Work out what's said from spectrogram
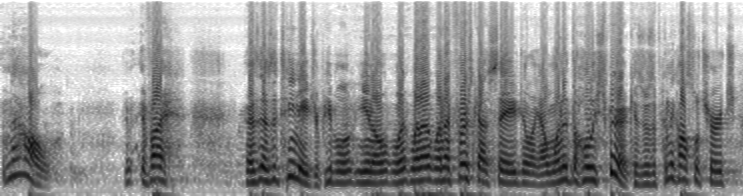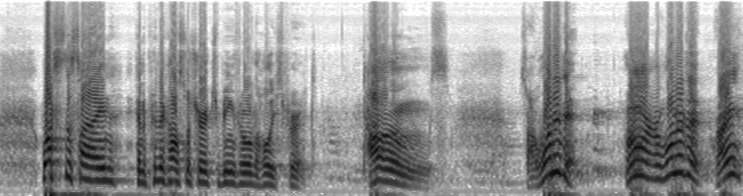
No. If I as, as a teenager, people, you know, when, when, I, when I first got saved, you like I wanted the Holy Spirit because there was a Pentecostal church. What's the sign in a Pentecostal church of being filled with the Holy Spirit? Tongues. So I wanted it. Oh, I wanted it, right?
